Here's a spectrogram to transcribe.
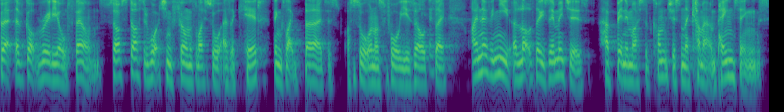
But they've got really old films. So I've started watching films that I saw as a kid. Things like Birds, I saw when I was four years old. So I never knew a lot of those images have been in my subconscious and they come out in paintings.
